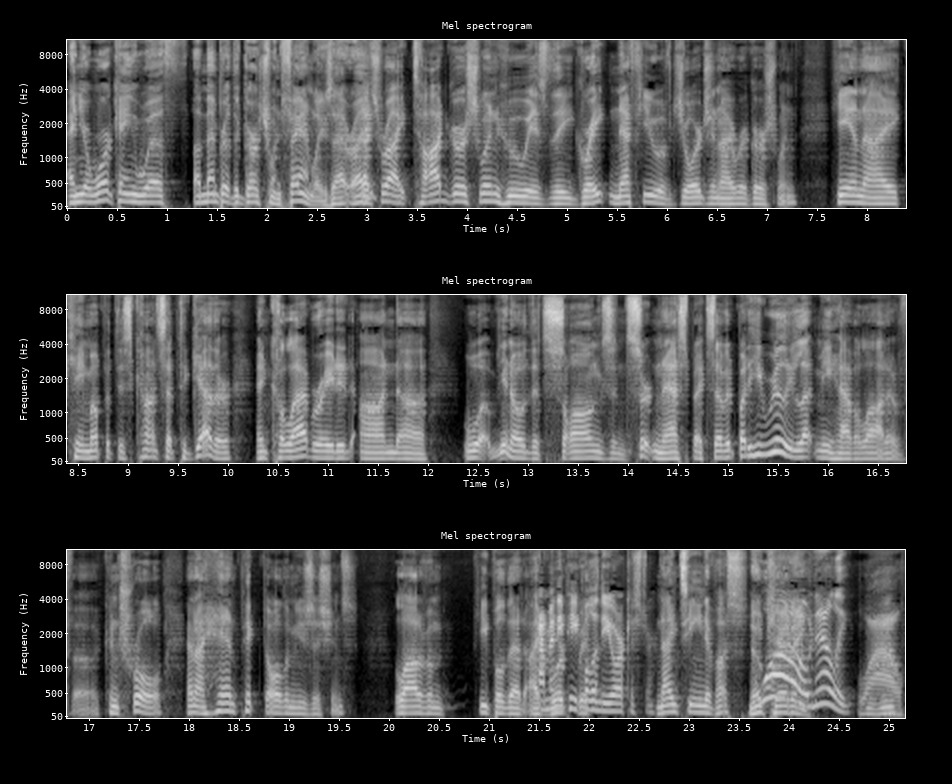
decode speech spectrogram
And you're working with a member of the Gershwin family, is that right? That's right. Todd Gershwin, who is the great nephew of George and Ira Gershwin, he and I came up with this concept together and collaborated on, uh, you know, the songs and certain aspects of it. But he really let me have a lot of uh, control, and I handpicked all the musicians. A lot of them people that I How many people in the orchestra? Nineteen of us. No Whoa, kidding. Nelly. Wow.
